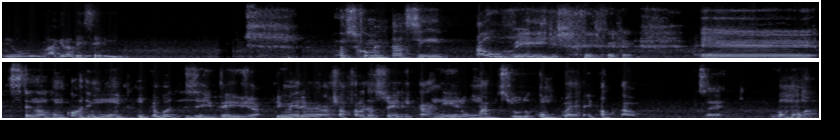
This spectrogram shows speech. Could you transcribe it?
eu agradeceria. Posso comentar assim, talvez é, você não concorde muito com o que eu vou dizer. Veja, primeiro eu acho a fala da Sueli Carneiro um absurdo completo e total, certo? Vamos lá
